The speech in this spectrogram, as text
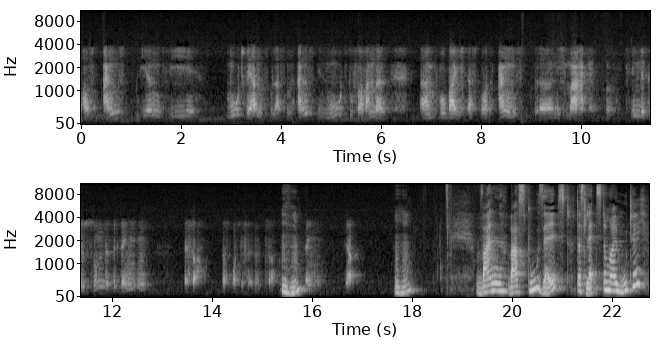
aus Angst irgendwie Mut werden zu lassen, Angst in Mut zu verwandeln. Ähm, wobei ich das Wort Angst äh, nicht mag finde gesunde Bedenken besser. Das Wort gefällt mir besser. Mhm. Bedenken. Ja. Mhm. Wann warst du selbst das letzte Mal mutig?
